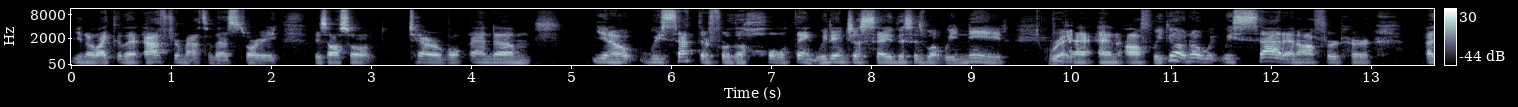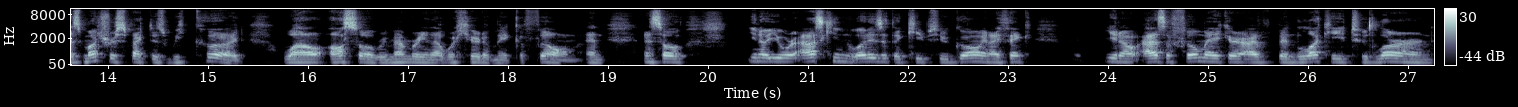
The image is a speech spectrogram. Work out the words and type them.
you know like the aftermath of that story is also terrible. And um you know we sat there for the whole thing. We didn't just say this is what we need right. and, and off we go. No we, we sat and offered her as much respect as we could while also remembering that we're here to make a film. And and so you know you were asking what is it that keeps you going? I think you know as a filmmaker i've been lucky to learn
